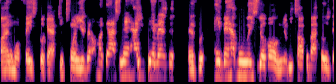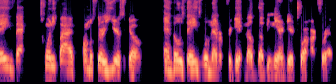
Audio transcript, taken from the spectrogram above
find them on Facebook after 20 years. Oh my gosh, man, how you been, man? And hey, man, how used to go bowling? You know, we talk about those days back 25, almost 30 years ago, and those days we'll never forget. And they'll, they'll be near and dear to our heart forever.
